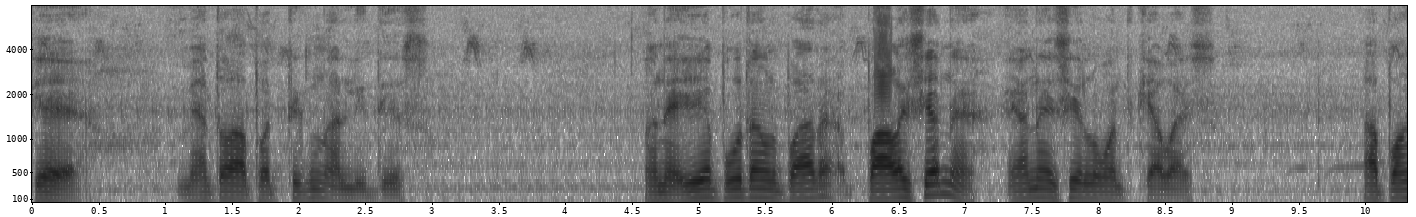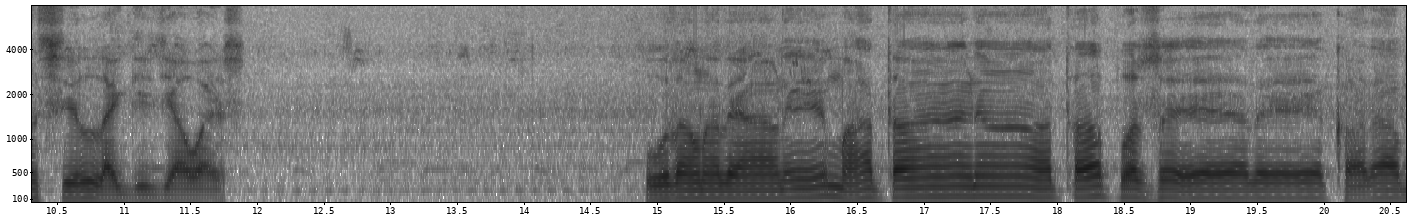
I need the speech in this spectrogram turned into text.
કે મેં તો આ પ્રતિજ્ઞા લીધીશ અને એ પૂરણ પાળશે ને, એને શીલવંત કહેવાય આ પણ શીલ લાગી જવાય છે. પૂરણ રાણી માતાણા તપસે રે ખરાબ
